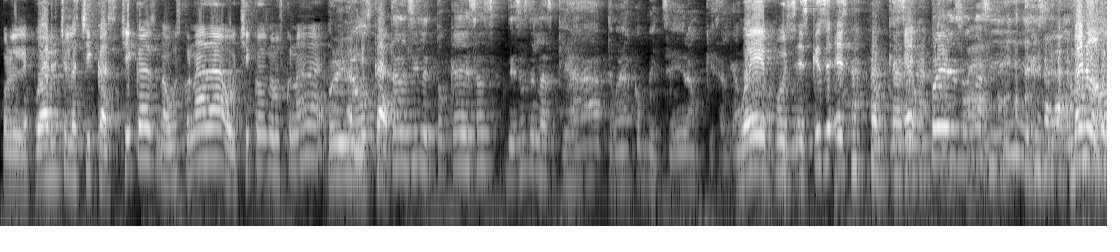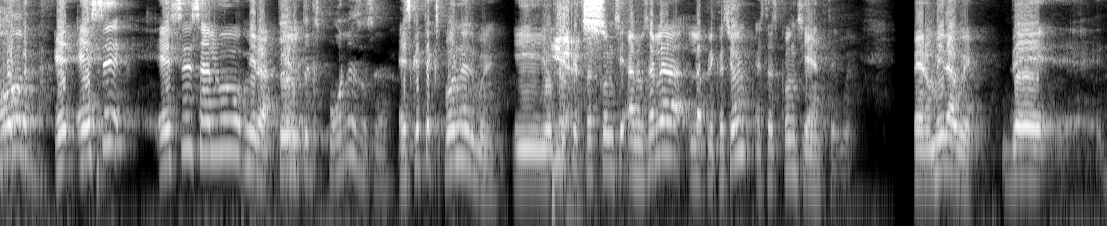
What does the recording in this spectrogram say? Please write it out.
o le puedo haber dicho a las chicas, chicas, no busco nada, o chicos, no busco nada, Pero ¿y luego qué tal si le toca de esas, de esas de las que, ah, te voy a convencer aunque salga Güey, pues es que es, es- Porque siempre son así. Bueno, e- ese, ese es algo, mira, Pero el- te expones, o sea. es que te expones, güey. Y yo creo que estás consci- al usar la, la aplicación, estás consciente, güey. Pero mira, güey, de,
